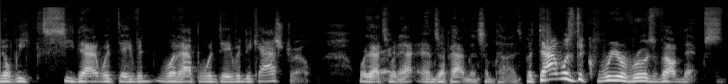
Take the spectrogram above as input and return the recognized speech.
You know, we see that with David, what happened with David DeCastro, where that's what ha- ends up happening sometimes. But that was the career of Roosevelt Nix.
